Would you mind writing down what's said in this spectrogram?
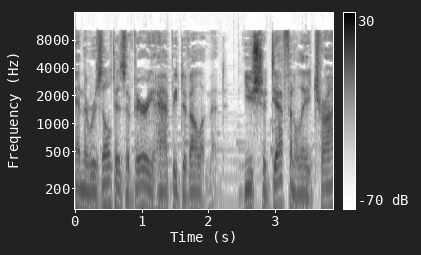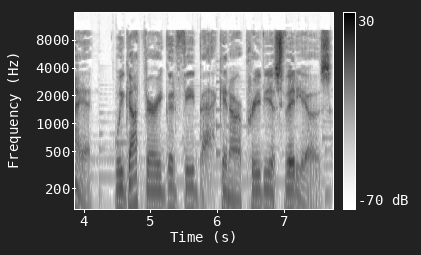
and the result is a very happy development. You should definitely try it. We got very good feedback in our previous videos.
